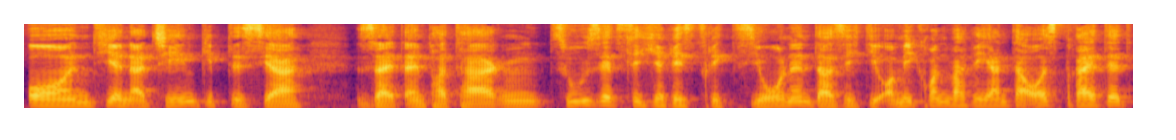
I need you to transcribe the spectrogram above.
und hier in Athen gibt es ja seit ein paar Tagen zusätzliche Restriktionen, da sich die Omikron-Variante ausbreitet.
